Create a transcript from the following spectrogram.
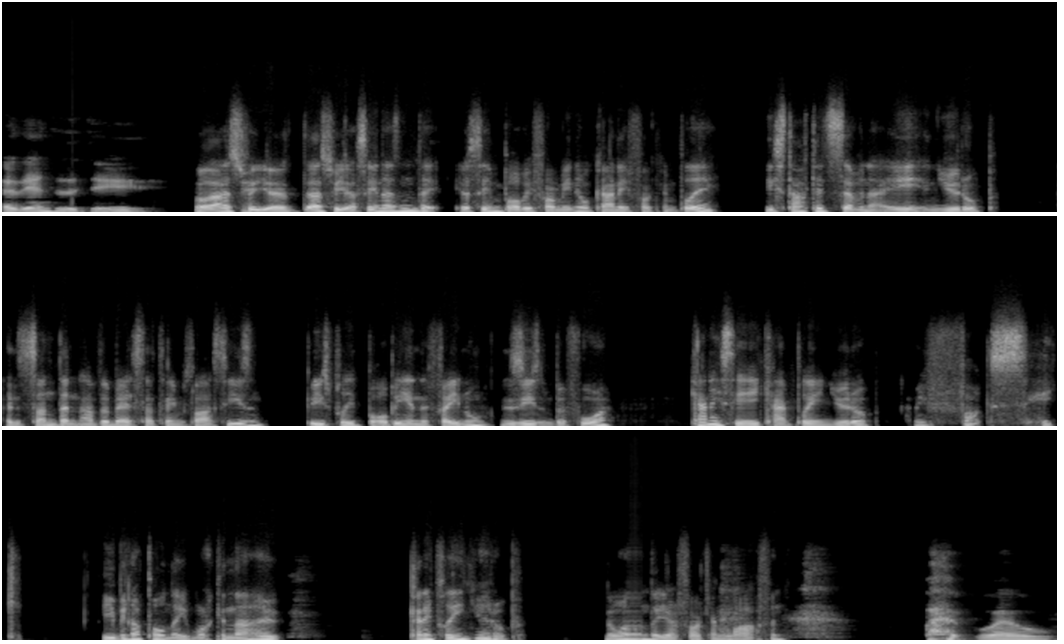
at the end of the day, Well, that's what you're that's what you're saying, isn't it? You're saying Bobby Firmino can't he fucking play. He started seven out of eight in Europe, and Son didn't have the best of times last season, but he's played Bobby in the final the season before. Can I say he can't play in Europe? I mean, fuck's sake! You've been up all night working that out. Can he play in Europe? No wonder you're fucking laughing. well,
